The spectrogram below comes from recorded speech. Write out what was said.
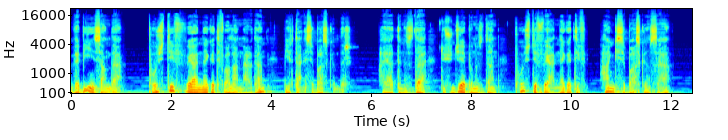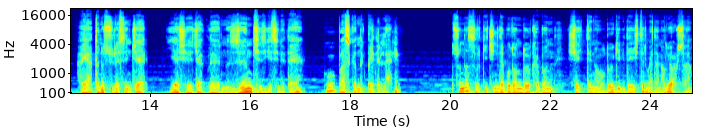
Ve bir insanda pozitif veya negatif alanlardan bir tanesi baskındır. Hayatınızda düşünce yapınızdan pozitif veya negatif hangisi baskınsa hayatınız süresince yaşayacaklarınızın çizgisini de bu baskınlık belirler. Su nasıl ki içinde bulunduğu kabın şeklini olduğu gibi değiştirmeden alıyorsa,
